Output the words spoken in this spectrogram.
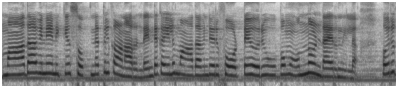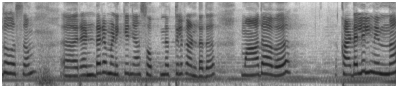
മാതാവിനെ എനിക്ക് സ്വപ്നത്തിൽ കാണാറുണ്ട്. എന്റെ കയ്യിൽ മാതാവിന്റെ ഒരു ഫോട്ടോയോ ഒരു രൂപമോ ഒന്നും ഉണ്ടായിരുന്നില്ല. ഒരു ദിവസം രണ്ടര മണിക്ക് ഞാൻ സ്വപ്നത്തിൽ കണ്ടത് മാതാവ് കടലിൽ നിന്ന്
